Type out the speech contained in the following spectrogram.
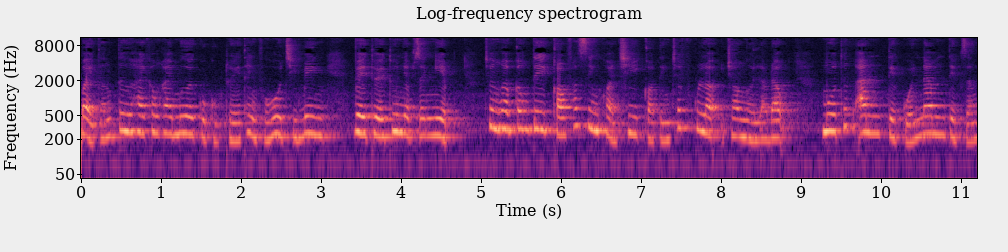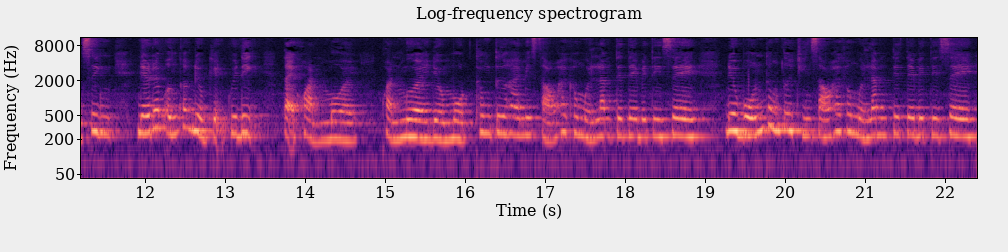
7 tháng 4 2020 của Cục Thuế thành phố Hồ Chí Minh về thuế thu nhập doanh nghiệp, trường hợp công ty có phát sinh khoản chi có tính chất phúc lợi cho người lao động, mua thức ăn, tiệc cuối năm, tiệc Giáng sinh nếu đáp ứng các điều kiện quy định tại khoản 10 khoản 10 điều 1 thông tư 26 2015 TT-BTC, điều 4 thông tư 96 2015 TT-BTC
